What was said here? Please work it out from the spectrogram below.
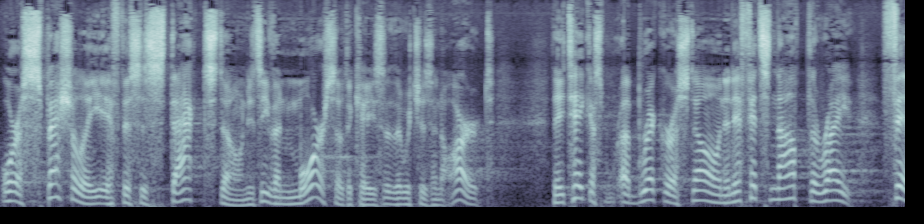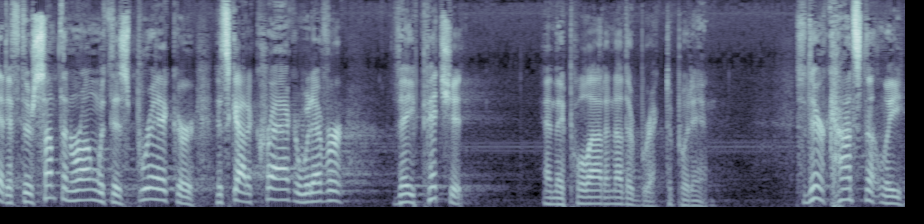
or especially if this is stacked stone, it's even more so the case, which is an art. They take a, a, brick or a stone, and if it's not the right fit, if there's something wrong with this brick or it's got a crack or whatever, they pitch it and they pull out another brick to put in. So they're constantly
